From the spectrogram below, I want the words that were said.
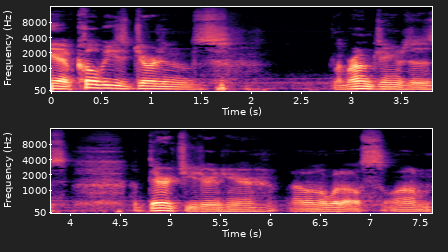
have Kobe's, Jordan's, LeBron James's, Derek Jeter in here. I don't know what else. Um,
